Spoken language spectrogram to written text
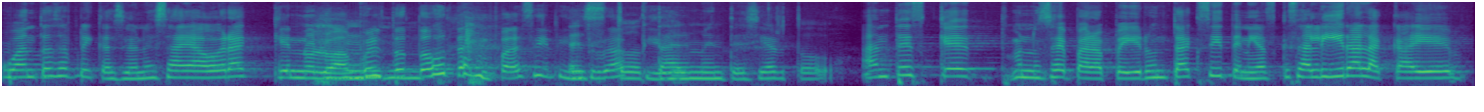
¿Cuántas aplicaciones hay ahora que nos lo han vuelto todo tan fácil y Es rápido? totalmente cierto. Antes que, no sé, para pedir un taxi tenías que salir a la calle,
